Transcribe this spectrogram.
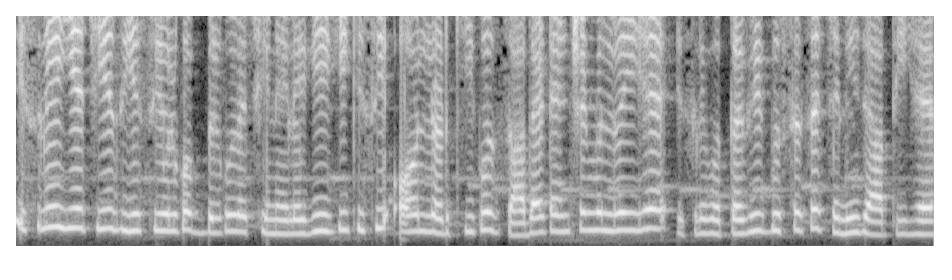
इसलिए ये चीज़ ये सील को बिल्कुल अच्छी नहीं लगी कि किसी और लड़की को ज़्यादा टेंशन मिल रही है, इसलिए वो तभी गुस्से से चली जाती है।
